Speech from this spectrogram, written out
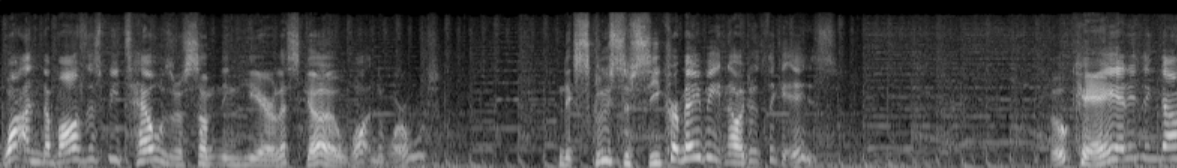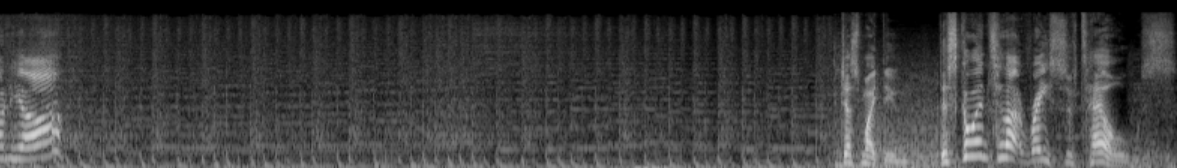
What in the balls? This be Tails or something here. Let's go. What in the world? An exclusive secret, maybe? No, I don't think it is. Okay, anything down here? Just my doom. Let's go into that race of Tails.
